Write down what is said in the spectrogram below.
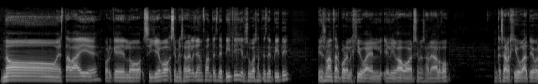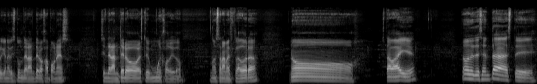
No, estaba ahí, ¿eh? Porque lo, si llego, si me sale el Genzo antes de Pity y el Subas antes de Pity, pienso lanzar por el Hyuga el, el a ver si me sale algo. Aunque sea el Hyuga, tío, porque necesito un delantero japonés. Sin delantero estoy muy jodido. No está la mezcladora. No. Estaba ahí, ¿eh? ¿Dónde te sentaste?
